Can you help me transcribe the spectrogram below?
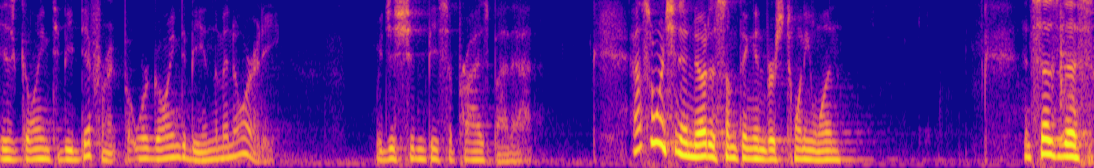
is going to be different, but we're going to be in the minority. We just shouldn't be surprised by that. I also want you to notice something in verse 21. It says this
